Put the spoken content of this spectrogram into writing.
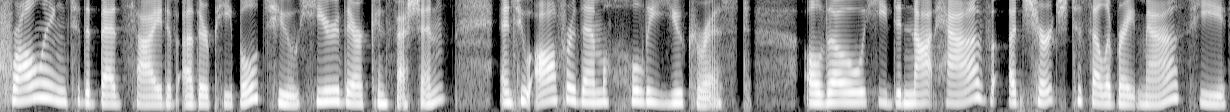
crawling to the bedside of other people to hear their confession and to offer them Holy Eucharist. Although he did not have a church to celebrate Mass, he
